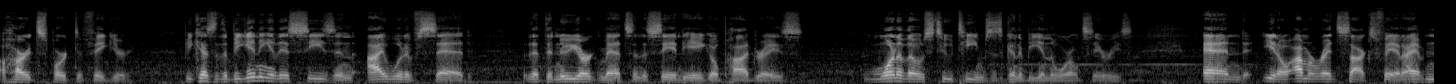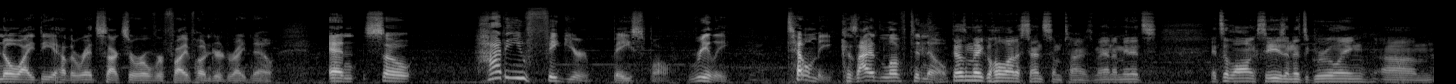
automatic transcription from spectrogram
a hard sport to figure because at the beginning of this season, I would have said that the New York Mets and the San Diego Padres, one of those two teams is going to be in the World Series. And, you know, I'm a Red Sox fan. I have no idea how the Red Sox are over 500 right now. And so, how do you figure baseball? Really? Tell me, because I'd love to know. It doesn't make a whole lot of sense sometimes, man. I mean, it's it's a long season. It's grueling. Um,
